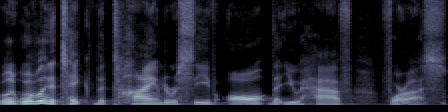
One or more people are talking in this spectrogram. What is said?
We're, willing to take the time to receive all that you have for us.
